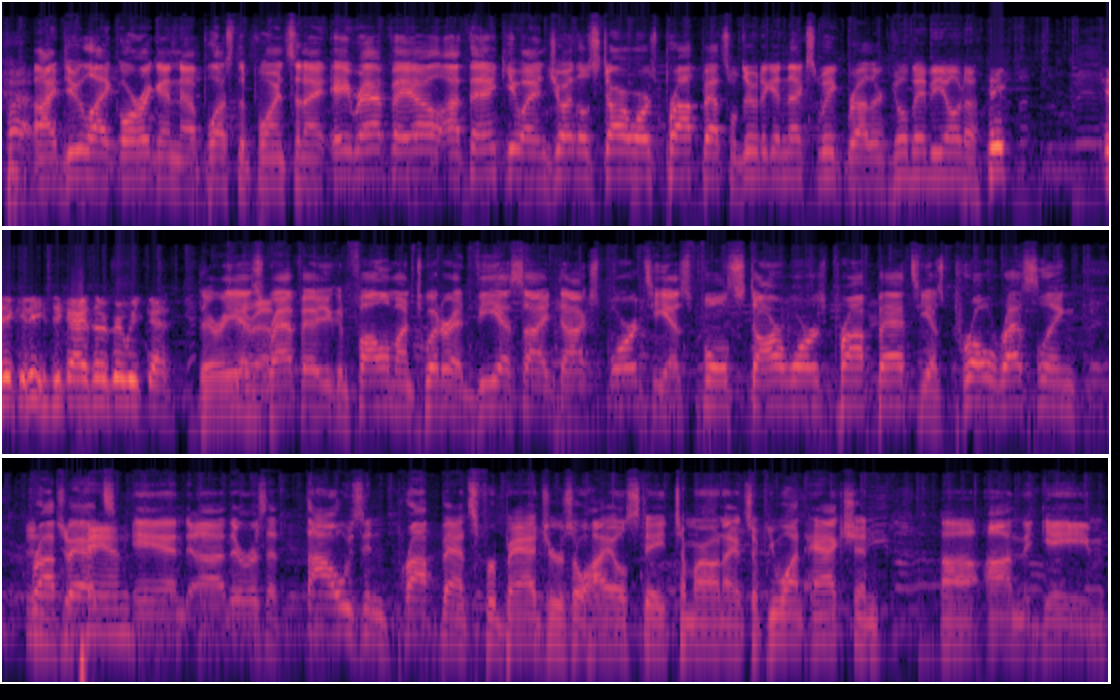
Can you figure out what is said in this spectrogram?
quack. I do like Oregon uh, plus the points tonight. Hey, Raphael, uh, thank you. I enjoy those Star Wars prop bets. We'll do it again next week, brother. Go, Baby Yoda. Take, take it easy, guys. Have a great weekend. There he Yeah, is, Raph. Raphael. You can follow him on Twitter at VSI Doc Sports. He has full Star Wars prop bets. He has pro wrestling prop bets, Japan. and uh, there is a thousand prop bets for Badgers Ohio State tomorrow night. So if you want action uh, on the game.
